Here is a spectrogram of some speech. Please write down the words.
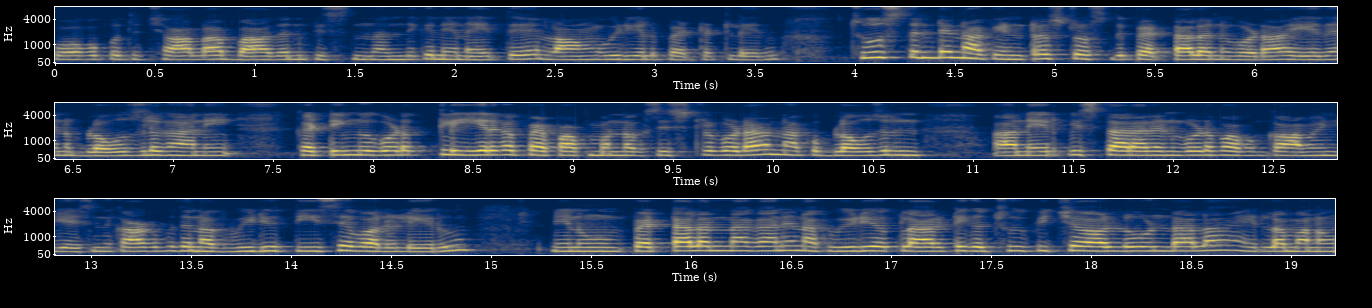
పోకపోతే చాలా బాధ అనిపిస్తుంది. అందుకే నేనైతే లాంగ్ వీడియోలు పెట్టట్లేదు. చూస్తుంటే నాకు ఇంట్రెస్ట్ వస్తుంది పెట్టాలని కూడా. ఏదైనా బ్లౌజులు కానీ కటింగ్ కూడా క్లియర్గా పాపం మొన్న ఒక సిస్టర్ కూడా నాకు బ్లౌజులు నేర్పిస్తారని కూడా పాపం కామెంట్ చేసింది. కాకపోతే నాకు వీడియో తీసే వాళ్ళు లేరు. నేను పెట్టాలన్నా కానీ నాకు వీడియో క్లారిటీగా చూపించే వాళ్ళు ఉండాలా? ఇట్లా మనం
